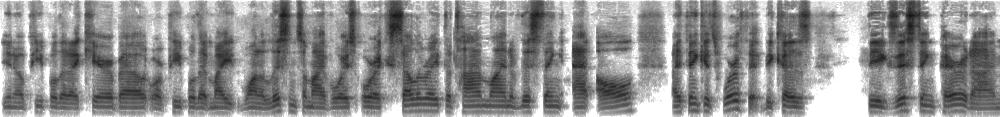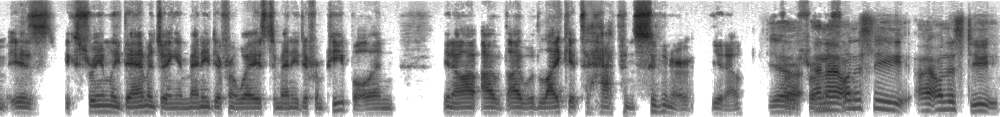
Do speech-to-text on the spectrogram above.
you know people that i care about or people that might want to listen to my voice or accelerate the timeline of this thing at all i think it's worth it because the existing paradigm is extremely damaging in many different ways to many different people and you know, I, I, would like it to happen sooner, you know. Yeah, for, for and myself. I honestly, I honestly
